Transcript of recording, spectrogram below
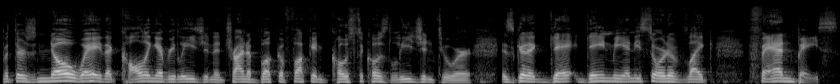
but there's no way that calling every legion and trying to book a fucking coast to coast legion tour is going to ga- gain me any sort of like fan base.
